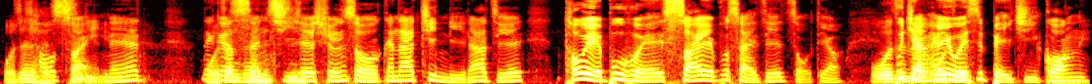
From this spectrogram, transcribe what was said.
我真的很失礼。人家那个神奇的选手跟他敬礼，他直接头也不回，甩也不甩，直接走掉，不我真的讲还以为是北极光欸。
